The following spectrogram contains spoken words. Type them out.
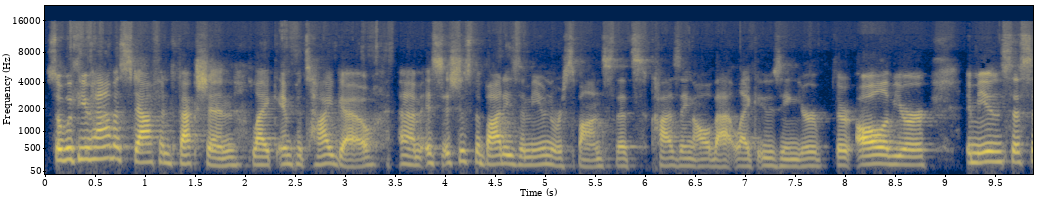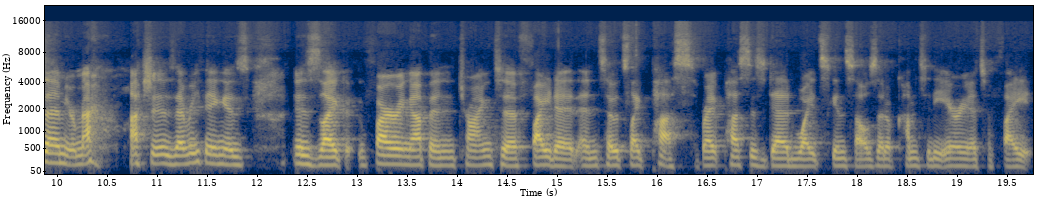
So if you have a staph infection like impetigo, um, it's, it's just the body's immune response that's causing all that like oozing. Your all of your immune system, your macrophages, everything is is like firing up and trying to fight it. And so it's like pus, right? Pus is dead white skin cells that have come to the area to fight.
